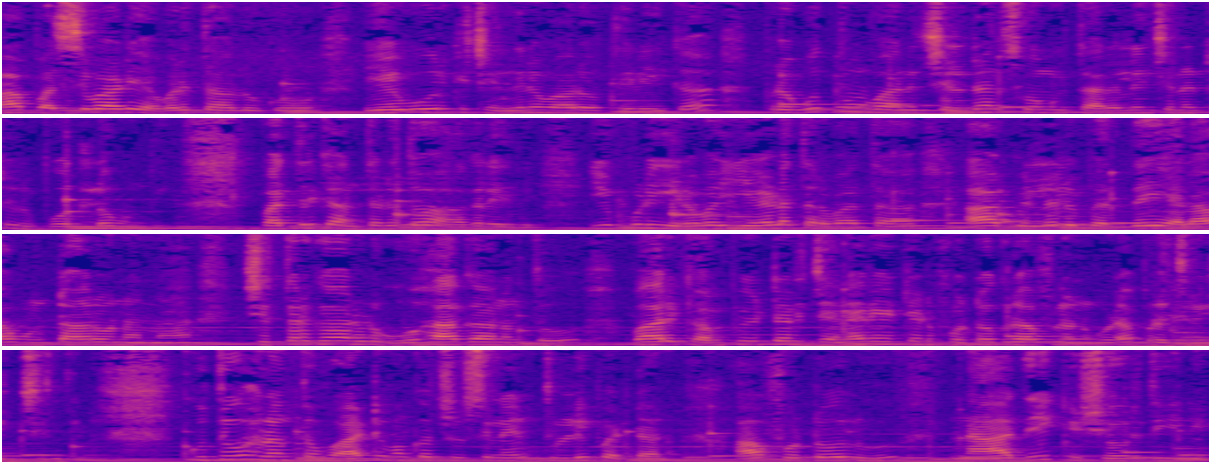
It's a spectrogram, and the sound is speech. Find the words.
ఆ పసివాడి ఎవరి తాలూకు ఏ ఊరికి చెందినవారో తెలియక ప్రభుత్వం వారిని చిల్డ్రన్స్ హోమ్కి తరలించినట్టు రిపోర్టులో ఉంది. పత్రిక అంతటితో ఆగలేదు. ఇప్పుడు ఇరవై ఏళ్ళ తర్వాత ఆ పిల్లలు పెద్ద ఎలా ఉంటారోనన్న చిత్రకారుడు ఊహాగానంతో వారి కంప్యూటర్ జనరేటెడ్ ఫోటోగ్రాఫ్లను కూడా ప్రచురించింది. కుతూహలంతో వాటి వంక చూసి నేను తుళ్ళిపడ్డాను ఆ ఫోటోలు నాది కిషోర్దీని.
